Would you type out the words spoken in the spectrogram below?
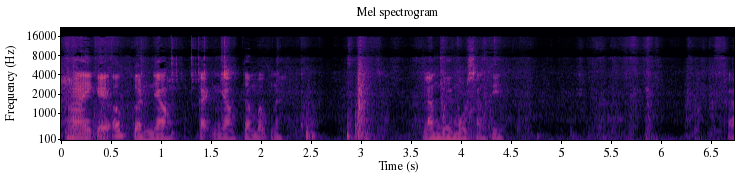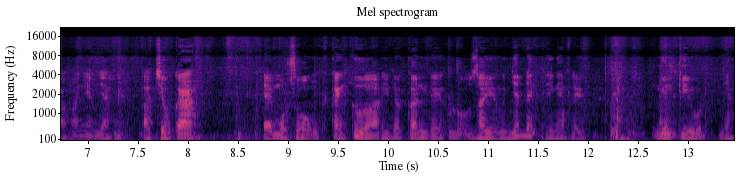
hai cái ốc gần nhau cạnh nhau tâm ốc này là 11 cm các bạn anh em nhé. Và chiều cao để một số cánh cửa thì nó cần cái độ dày nhất định thì anh em phải nghiên cứu nha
